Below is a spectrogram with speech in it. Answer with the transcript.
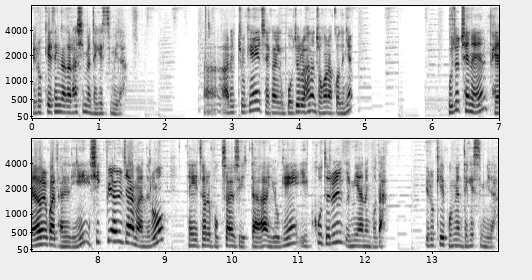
이렇게 생각을 하시면 되겠습니다. 아, 아래쪽에 제가 이거 보조를 하나 적어놨거든요. 구조체는 배열과 달리 식별자만으로 데이터를 복사할 수 있다. 이게 이 코드를 의미하는 거다. 이렇게 보면 되겠습니다.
